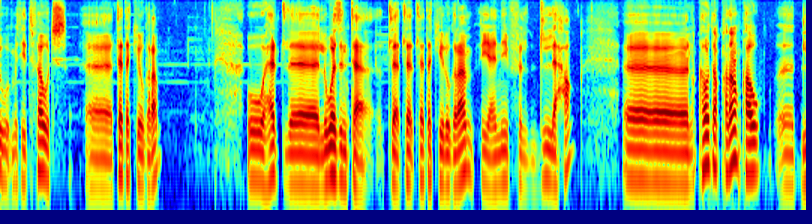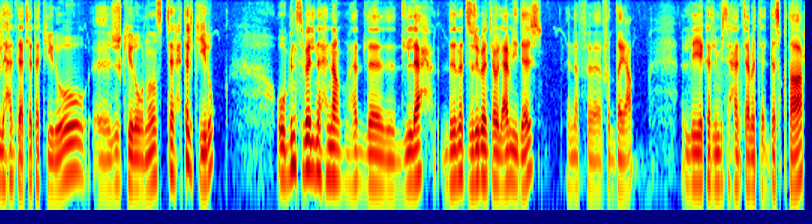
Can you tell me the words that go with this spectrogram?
ما تيتفاوتش 3 كيلوغرام. وهاد الوزن تاع 3 كيلوغرام يعني في الدلاحة. أه نلقاو تنقدروا نلقاو الدلاحة تاع 3 كيلو 2 كيلو ونص حتى الكيلو. وبالنسبة لنا حنا هاد الدلاح درنا التجربة نتاعو العام اللي داز هنا في, في الضيعة اللي هي كانت المساحة نتاعها تعدات قطار.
